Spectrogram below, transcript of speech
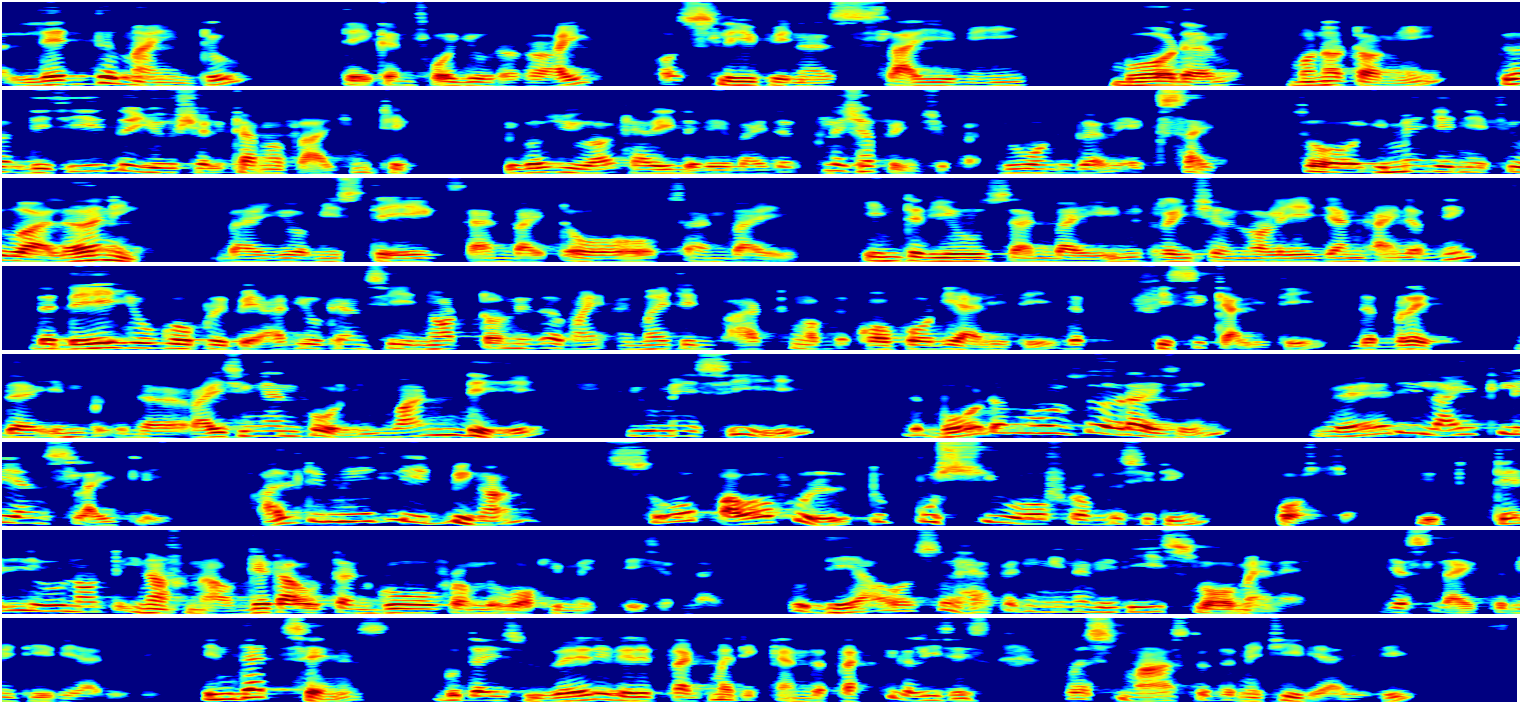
let the mind to taken for your right or sleepiness, slimy, boredom, monotony, because this is the usual camouflaging thing. Because you are carried away by the pleasure principle. You want to have excitement. So imagine if you are learning by your mistakes and by talks and by interviews and by inferential knowledge and kind of thing, the day you go prepared, you can see not only the emerging part of the corporeality, the physicality, the breath, the, in, the rising and falling, one day you may see the boredom also arising very lightly and slightly. Ultimately it becomes so powerful to push you off from the sitting posture. It tell you not enough now, get out and go from the walking meditation life. So they are also happening in a very slow manner, just like the materiality. In that sense, Buddha is very, very pragmatic and the practical. He says, first master the materiality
